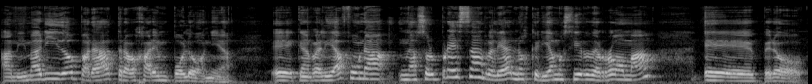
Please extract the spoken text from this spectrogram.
a mi marido para trabajar en Polonia. Eh, que en realidad fue una, sorpresa, en realidad nos queríamos ir de Roma, eh, pero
